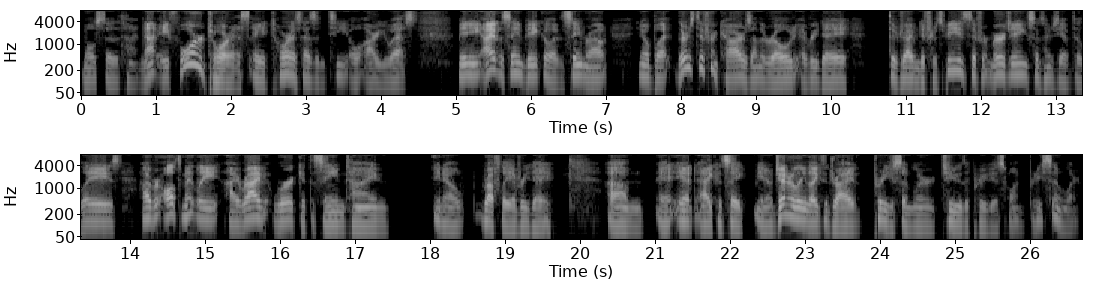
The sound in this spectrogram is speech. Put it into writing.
most of the time, not a Ford Taurus, a torus as in T O R U S, meaning I have the same vehicle, I have the same route you know, but there's different cars on the road every day. They're driving different speeds, different merging. Sometimes you have delays. However, ultimately I arrive at work at the same time, you know, roughly every day. Um, and, and I could say, you know, generally like the drive pretty similar to the previous one, pretty similar.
